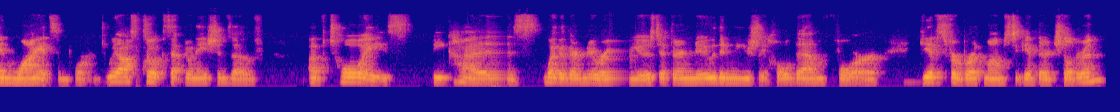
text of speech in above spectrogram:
and why it's important. We also accept donations of, of toys because whether they're new or used, if they're new, then we usually hold them for gifts for birth moms to give their children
